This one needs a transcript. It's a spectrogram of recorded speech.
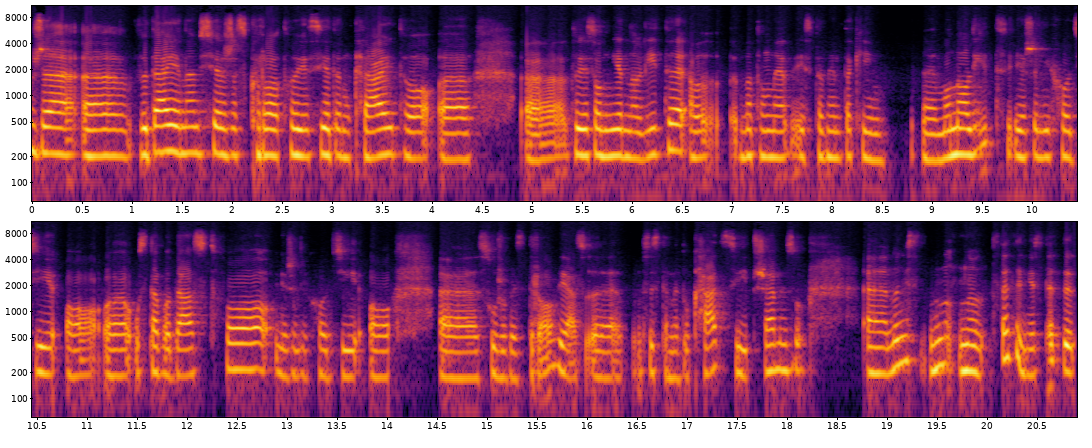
że wydaje nam się, że skoro to jest jeden kraj, to, to jest on jednolity, natomiast jest pewien taki E, monolit, jeżeli chodzi o e, ustawodawstwo, jeżeli chodzi o e, służbę zdrowia, system edukacji, przemysł. No, no, no, niestety, niestety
